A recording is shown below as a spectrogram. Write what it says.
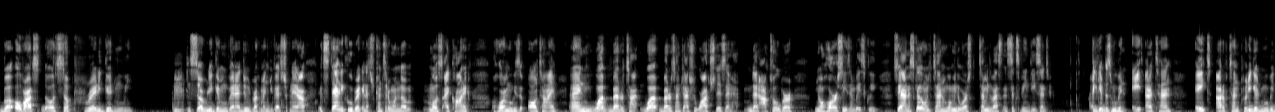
But overall, it's, it's still a pretty good movie. it's still a really good movie, and I do recommend you guys checking it out. It's Stanley Kubrick, and it's considered one of the most iconic horror movies of all time. And what better time? What better time to actually watch this than than October? You know, horror season basically. So yeah, on a scale of one to ten, one being the worst, ten being the best, and six being decent, I give this movie an eight out of ten. 8 out of 10. Pretty good movie.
